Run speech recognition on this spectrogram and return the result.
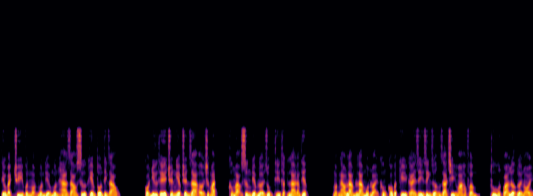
Tiểu bạch truy vấn ngọn nguồn địa muốn hà giáo sư khiêm tốn tỉnh giáo. Có như thế chuyên nghiệp chuyên gia ở trước mắt, không mạo xưng điểm lợi dụng thì thật là đáng tiếc. Ngọt ngào làm là một loại không có bất kỳ cái gì dinh dưỡng giá trị hóa học phẩm, thu hút quá lượng lời nói,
